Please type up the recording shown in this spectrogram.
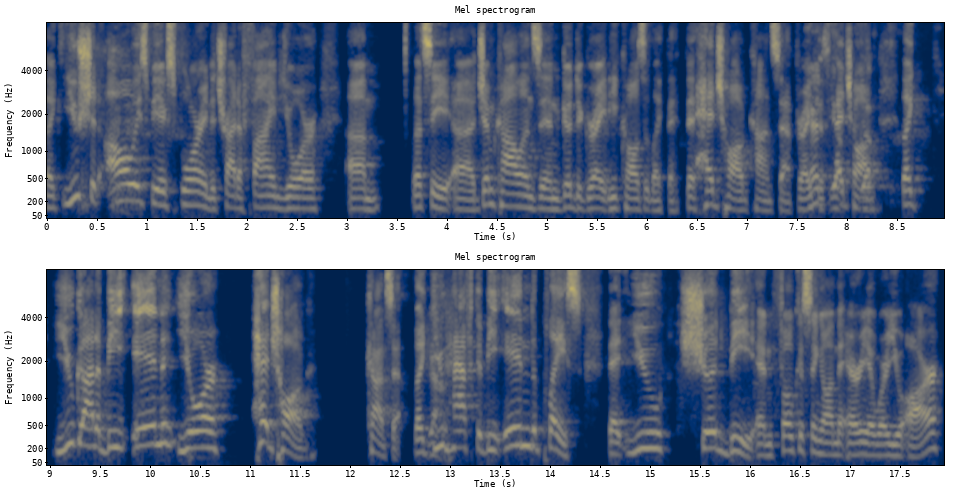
Like you should always be exploring to try to find your um, let's see, uh, Jim Collins in Good to Great, he calls it like the, the hedgehog concept, right? This yep, hedgehog. Yep. Like you got to be in your hedgehog concept. Like yeah. you have to be in the place that you should be and focusing on the area where you are.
